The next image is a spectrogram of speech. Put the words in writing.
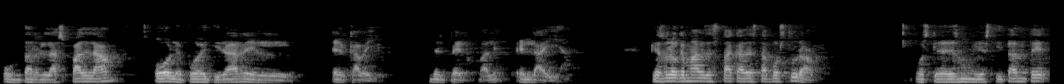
juntar en la espalda o le puede tirar el, el cabello del pelo, ¿vale? En la IA. ¿Qué es lo que más destaca de esta postura? Pues que es muy excitante,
